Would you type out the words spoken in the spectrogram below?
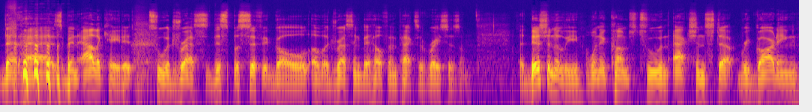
that has been allocated to address this specific goal of addressing the health impacts of racism. Additionally, when it comes to an action step regarding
